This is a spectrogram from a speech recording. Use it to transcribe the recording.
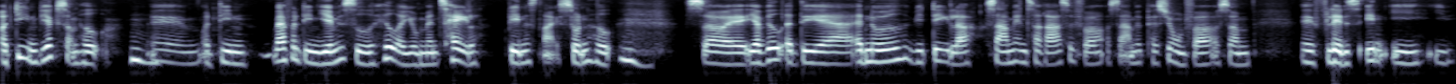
og din virksomhed, mm. øh, og din i hvert fald din hjemmeside hedder jo mental sundhed. Mm. Så øh, jeg ved, at det er, er noget, vi deler samme interesse for og samme passion for, og som øh, flettes ind i, i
